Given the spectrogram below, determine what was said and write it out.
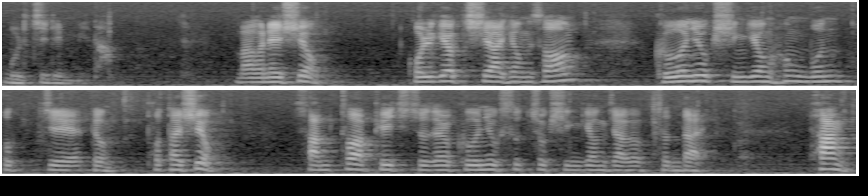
물질입니다. 마그네슘, 골격 치아 형성, 근육 신경 흥분 억제 등 포타슘, 삼투압 pH 조절, 근육 수축 신경 자극 전달, 황,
